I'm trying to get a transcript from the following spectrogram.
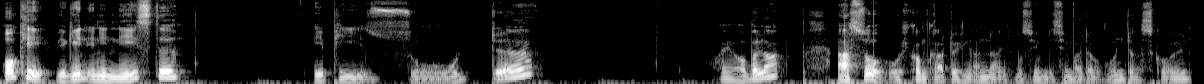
Okay, wir gehen in die nächste Episode. Hoppala. Ach so, oh, ich komme gerade durcheinander. Ich muss hier ein bisschen weiter runter scrollen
